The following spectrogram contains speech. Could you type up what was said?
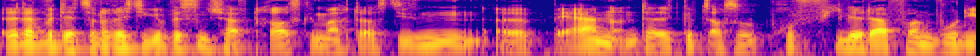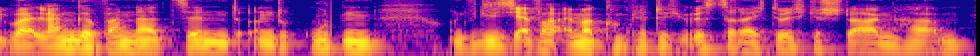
also da wird jetzt so eine richtige Wissenschaft draus gemacht aus diesen äh, Bären und da gibt es auch so Profile davon, wo die überall lang gewandert sind und Routen und wie die sich einfach einmal komplett durch Österreich durchgeschlagen haben.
